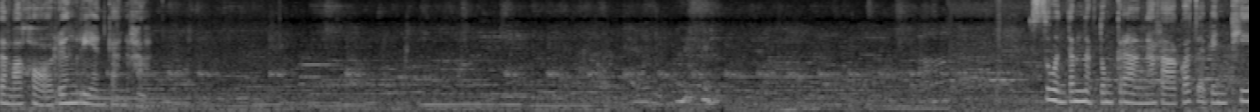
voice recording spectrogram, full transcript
จะมาขอเรื่องเรียนกันค่ะ ส่วนตำหนักตรงกลางนะคะ ก็จะเป็นที่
